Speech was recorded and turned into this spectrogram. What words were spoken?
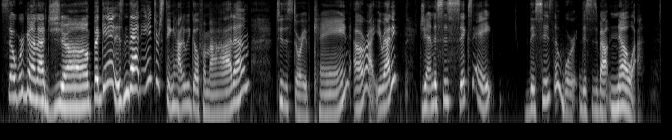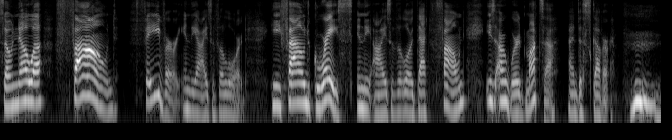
So we're to jump again. Isn't that interesting? How do we go from Adam to the story of Cain? All right, you ready? Genesis 6 8. This is the word, this is about Noah. So Noah found favor in the eyes of the Lord. He found grace in the eyes of the Lord. That found is our word matsa and discover. Hmm,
